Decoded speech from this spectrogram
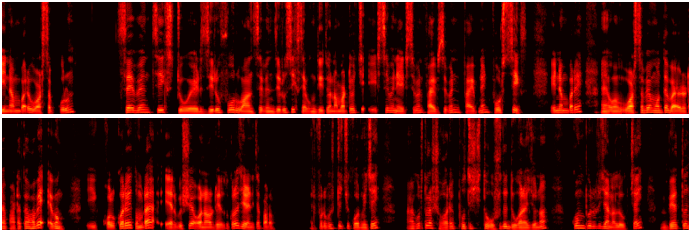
এই নাম্বারে হোয়াটসঅ্যাপ করুন। Seven six two eight zero four one seven zero six এবং দ্বিতীয় নাম্বারটি হচ্ছে eight seven eight seven five seven five nine four six এই নাম্বারে হোয়াটসঅ্যাপের মধ্যে বায়োডাটা পাঠাতে হবে এবং এই কল করে তোমরা এর বিষয়ে অন্যান্য ডিটেলসগুলো জেনে নিতে পারো। এর পরবর্তী হচ্ছে, কর্মী চাই, আগরতলা শহরে প্রতিষ্ঠিত ওষুধের দোকানের জন্য কম্পিউটার জানা লোক চাই, বেতন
